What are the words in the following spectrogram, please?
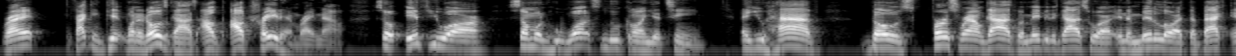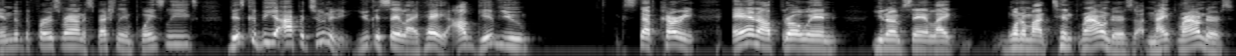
right? If I can get one of those guys, I'll, I'll trade him right now. So, if you are someone who wants Luke on your team and you have those first round guys, but maybe the guys who are in the middle or at the back end of the first round, especially in points leagues, this could be your opportunity. You could say, like, hey, I'll give you Steph Curry and I'll throw in, you know what I'm saying, like one of my 10th rounders, uh, ninth rounders.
